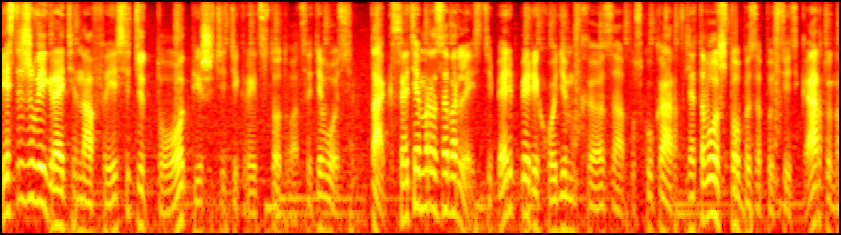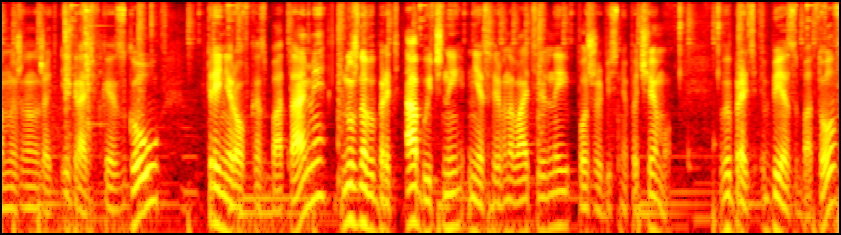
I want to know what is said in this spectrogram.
Если же вы играете на Faceit, то пишите Tigrate 128. Так, с этим разобрались. Теперь переходим к запуску карт. Для того, чтобы запустить карту, нам нужно нажать «Играть в CSGO», тренировка с ботами. Нужно выбрать обычный, не соревновательный, позже объясню почему выбрать без ботов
